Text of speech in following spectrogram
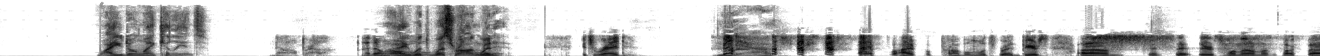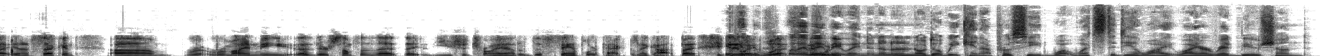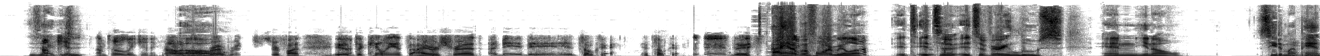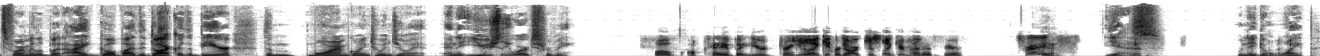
Why you don't like Killian's? No, bro. I don't. Why? What What's wrong with it? It's red. Yeah. I have, I have no problem with red beers. Um, there's one that I'm going to talk about in a second. Um, r- remind me, uh, there's something that, that you should try out of this sampler pack that I got. But anyway, Okay. what? Wait, wait, wait, what wait, you- wait. No, no, no, no, no. Don't, we cannot proceed. What What's the deal? Why Why are red beers shunned? Is I'm that is kidding. it? I'm totally kidding. No, no, Oh. red, red beers are fine. You know, the Killian's Irish Red, I mean, it's okay. It's okay. They- I have a formula. It's it's a it's a very loose and you know seat of my pants formula, but I go by the darker the beer, the more I'm going to enjoy it, and it usually works for me. Well, okay, but you're drinking. You like a it pretty dark just like your men. red beer. That's right. Yes. Yes, when they don't wipe.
